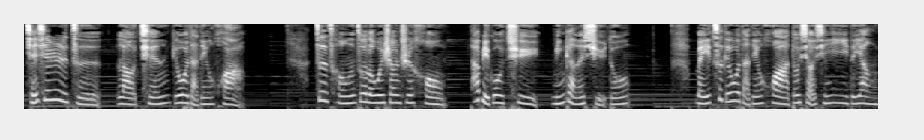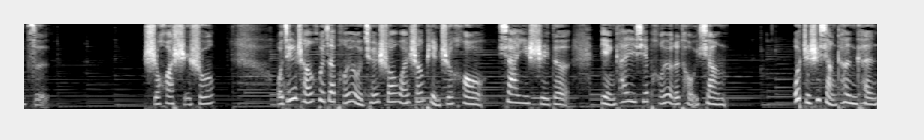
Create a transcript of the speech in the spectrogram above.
前些日子，老钱给我打电话，自从做了微商之后，他比过去敏感了许多。每一次给我打电话都小心翼翼的样子。实话实说，我经常会在朋友圈刷完商品之后，下意识的点开一些朋友的头像，我只是想看看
